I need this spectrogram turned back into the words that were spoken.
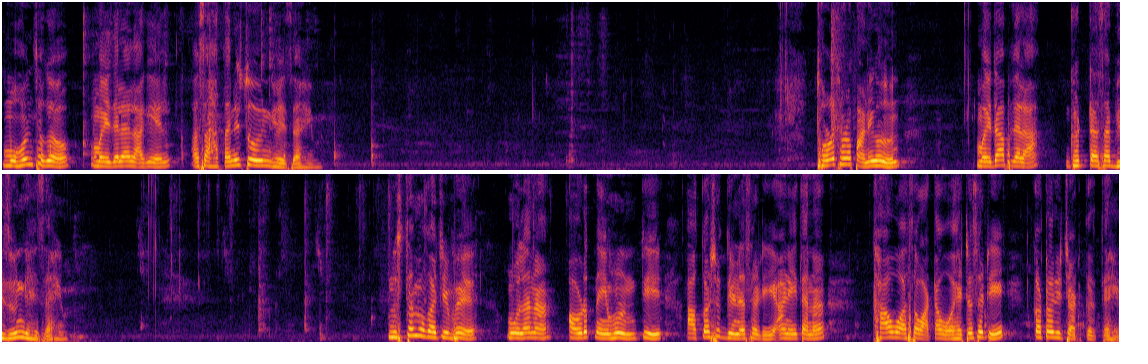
मोहन सगळं मैद्याला लागेल असं हाताने चोळून घ्यायचं आहे. थोडं थोडं पाणी घालून मैदा आपल्याला घट्ट असा भिजवून घ्यायचा आहे. नुसत्या मुगाची भेळ मुलांना आवडत नाही म्हणून ती आकर्षक देण्यासाठी आणि त्यांना खावं असं वाटावं ह्याच्यासाठी कटोरी चाट करते आहे.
